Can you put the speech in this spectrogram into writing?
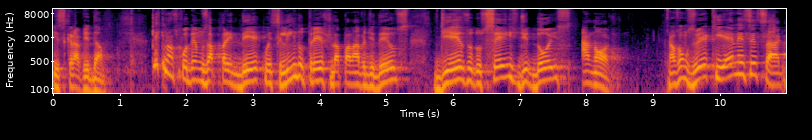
escravidão. O que, é que nós podemos aprender com esse lindo trecho da palavra de Deus, de Êxodo 6, de 2 a 9? Nós vamos ver que é necessário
